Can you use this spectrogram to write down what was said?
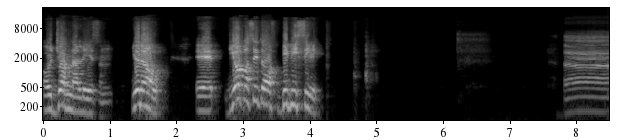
or journalism? You know, eh, the opposite of BBC. Uh,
